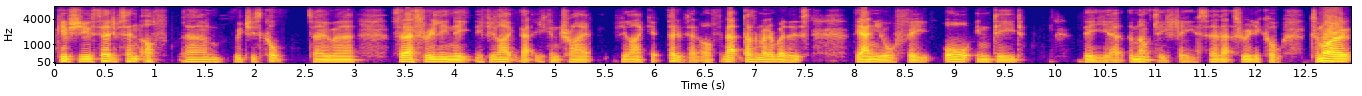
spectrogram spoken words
gives you 30% off, um, which is cool. So uh, so that's really neat. If you like that, you can try it. If you like it, 30% off. And that doesn't matter whether it's the annual fee or indeed the uh, the monthly fee. So that's really cool. Tomorrow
